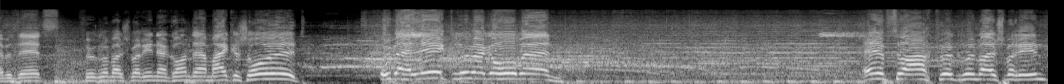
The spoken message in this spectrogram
Ballbesitz für Grünwald Schwerin, der Konter. Maike Schuld. Überlegt, rübergehoben. 11 zu 8 für Grünwald Schwerin.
